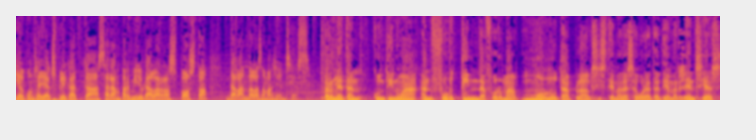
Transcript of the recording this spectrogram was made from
i el conseller ha explicat que seran per millorar la resposta davant de les emergències. Permeten continuar enfortint de forma molt notable el sistema de seguretat i emergències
